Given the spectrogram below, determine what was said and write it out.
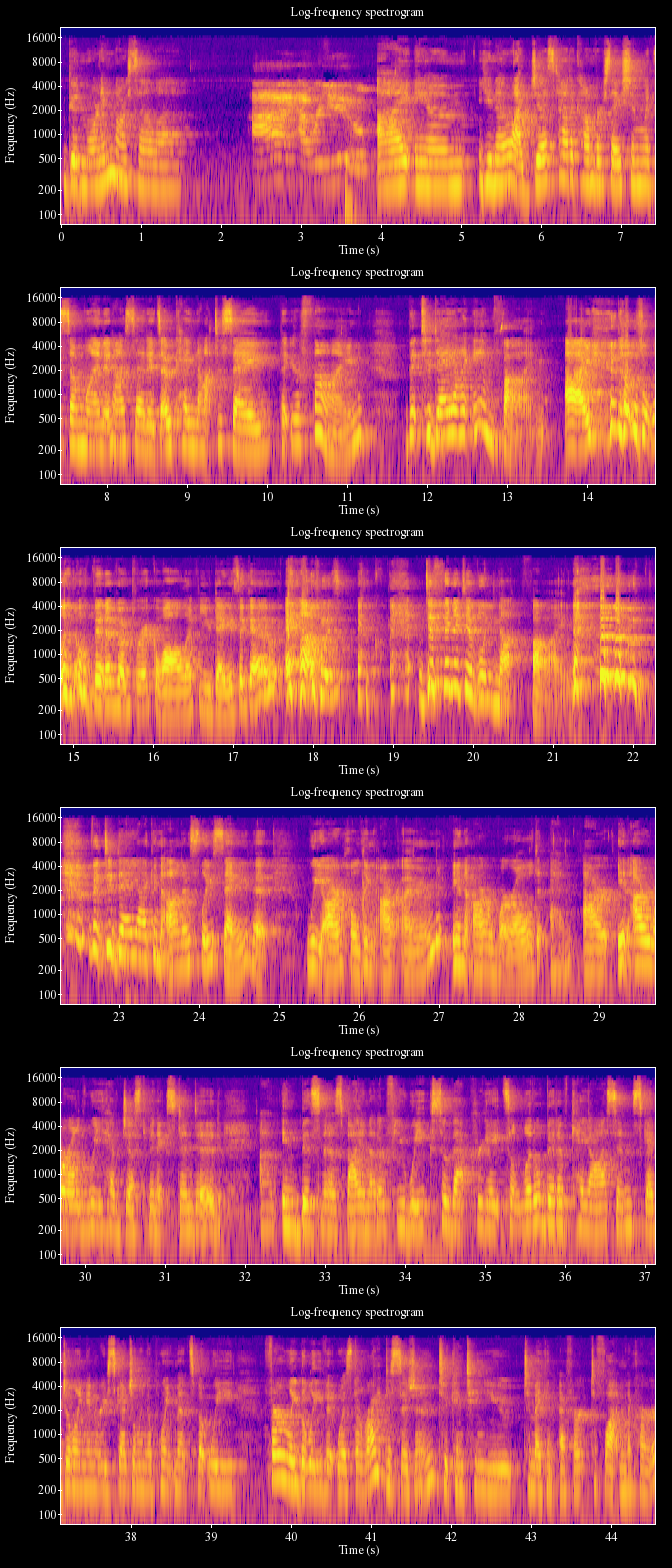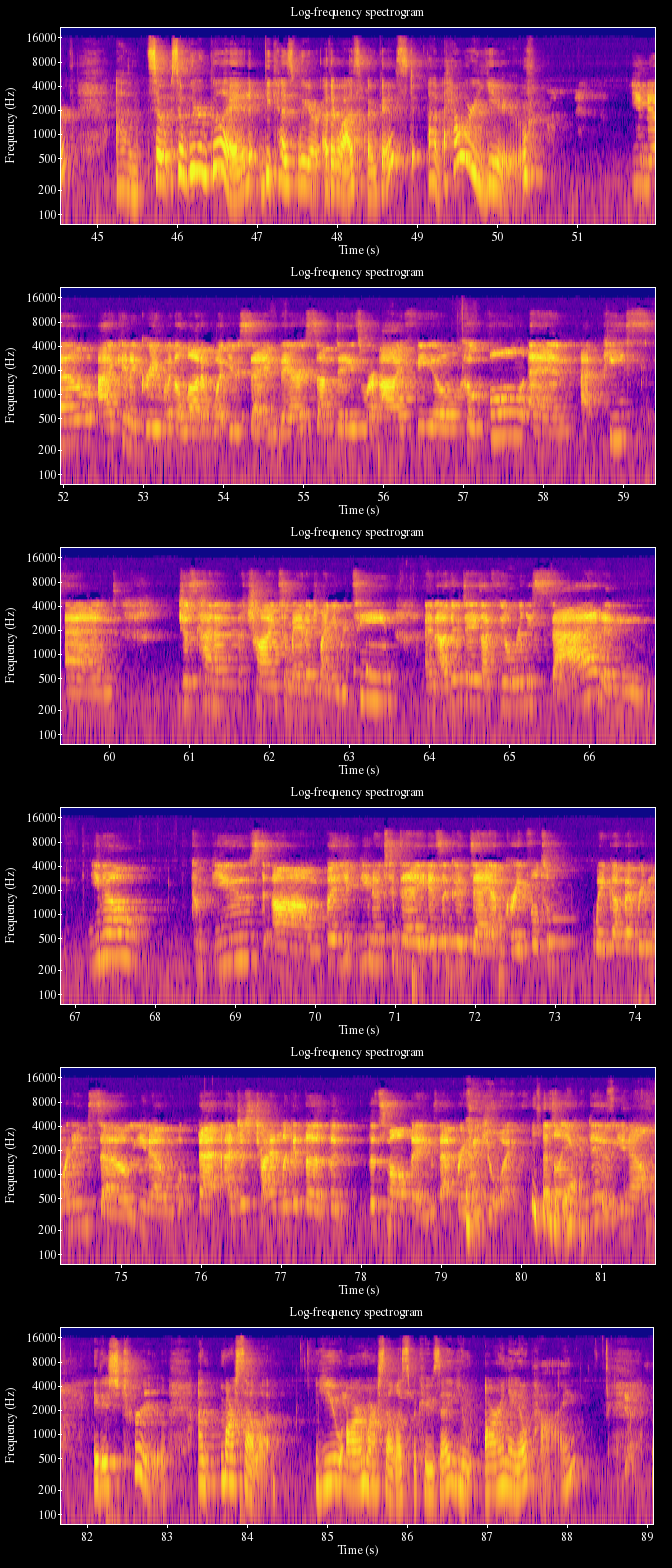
Good morning, Marcela. Hi, how are you? I am, you know, I just had a conversation with someone and I said it's okay not to say that you're fine, but today I am fine. I hit a little bit of a brick wall a few days ago and I was definitively not fine. but today I can honestly say that we are holding our own in our world and our in our world we have just been extended um, in business by another few weeks so that creates a little bit of chaos in scheduling and rescheduling appointments but we firmly believe it was the right decision to continue to make an effort to flatten the curve um, so so we're good because we are otherwise focused um, how are you You know, I can agree with a lot of what you're saying. There are some days where I feel hopeful and at peace and just kind of trying to manage my new routine. And other days I feel really sad and, you know, confused. Um, but, you, you know, today is a good day. I'm grateful to wake up every morning. So, you know, that I just try and look at the, the, the small things that bring me joy. That's all yeah. you can do, you know? It is true. Um, Marcela, you are Marcela Spicuzza. You are an AOPI.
